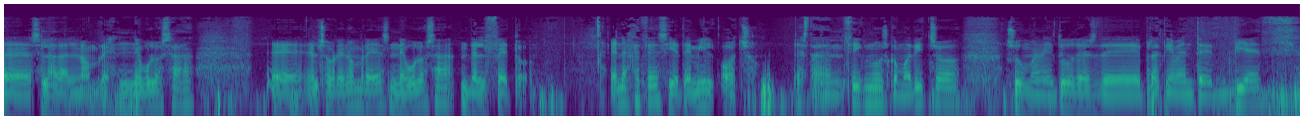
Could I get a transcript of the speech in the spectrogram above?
eh, se la da el nombre. Nebulosa, eh, el sobrenombre es Nebulosa del Feto. NGC 7008. Está en Cygnus, como he dicho, su magnitud es de prácticamente 10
